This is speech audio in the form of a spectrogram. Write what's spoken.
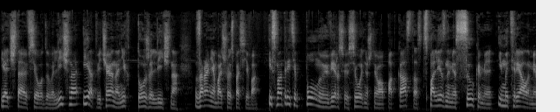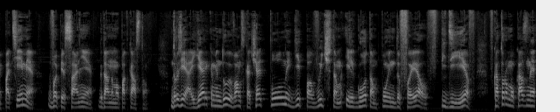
Я читаю все отзывы лично и отвечаю на них тоже лично. Заранее большое спасибо. И смотрите полную версию сегодняшнего подкаста с полезными ссылками и материалами по теме в описании к данному подкасту. Друзья, я рекомендую вам скачать полный гид по вычетам и льготам по НДФЛ в PDF, в котором указаны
